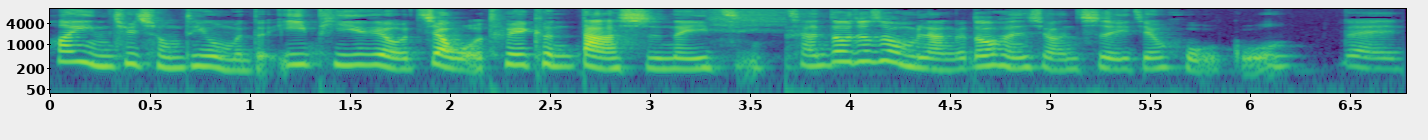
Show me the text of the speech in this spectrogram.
欢迎去重听我们的 EP 六叫我推坑大师那一集。蚕豆就是我们两个都很喜欢吃的一间火锅。对，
